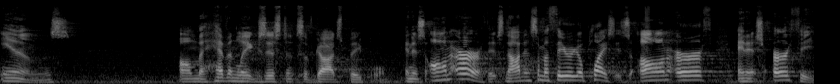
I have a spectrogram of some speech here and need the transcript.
ends on the heavenly existence of God's people. And it's on earth, it's not in some ethereal place. It's on earth and it's earthy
